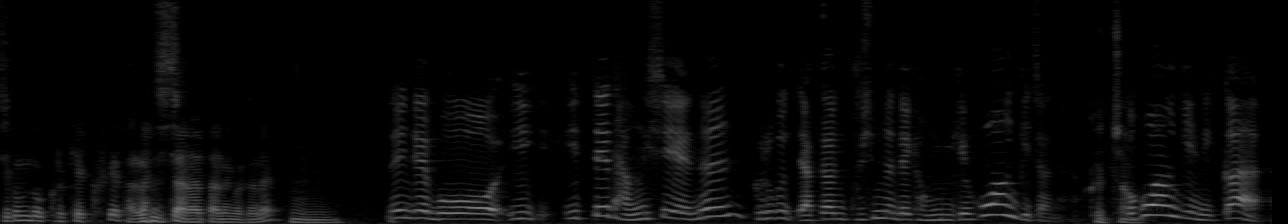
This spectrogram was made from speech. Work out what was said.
지금도 그렇게 크게 달라지지 않았다는 거잖아요. 음. 근데 이제 뭐 이, 이때 당시에는 그리고 약간 90년대 경기 호황기잖아요. 그 그렇죠 호황기니까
